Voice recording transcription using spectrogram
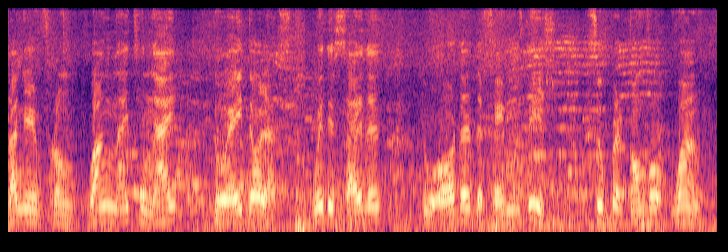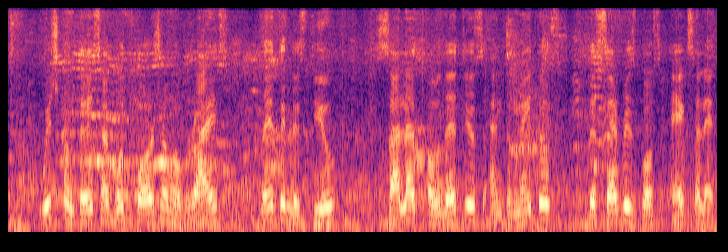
ranging from $1.99 to $8. We decided to order the famous dish, Super Combo 1, which contains a good portion of rice, lentil stew, salad of lettuce and tomatoes. The service was excellent,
